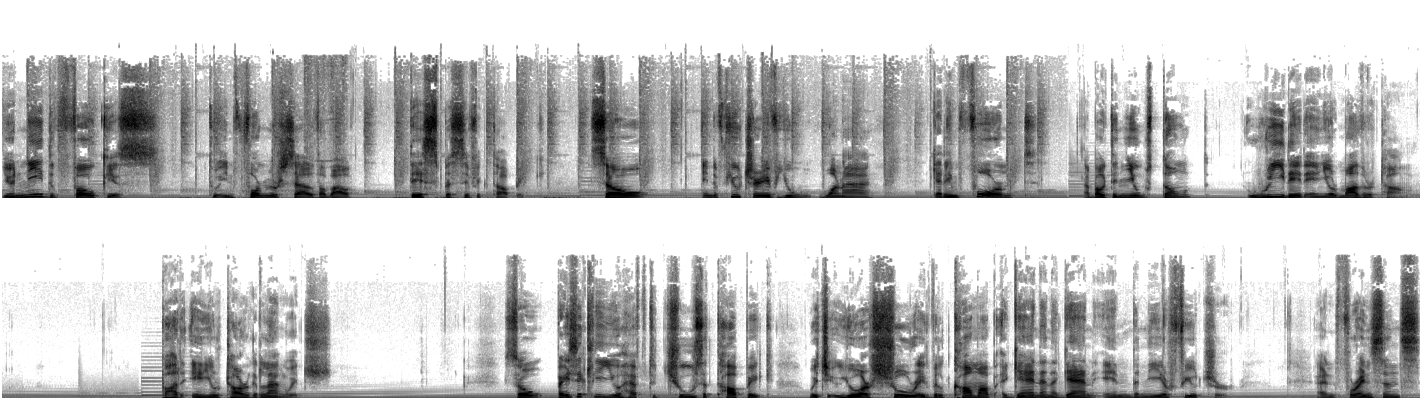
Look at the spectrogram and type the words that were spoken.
you need to focus to inform yourself about this specific topic. So, in the future, if you wanna get informed about the news, don't read it in your mother tongue, but in your target language. So, basically, you have to choose a topic which you are sure it will come up again and again in the near future. And for instance,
